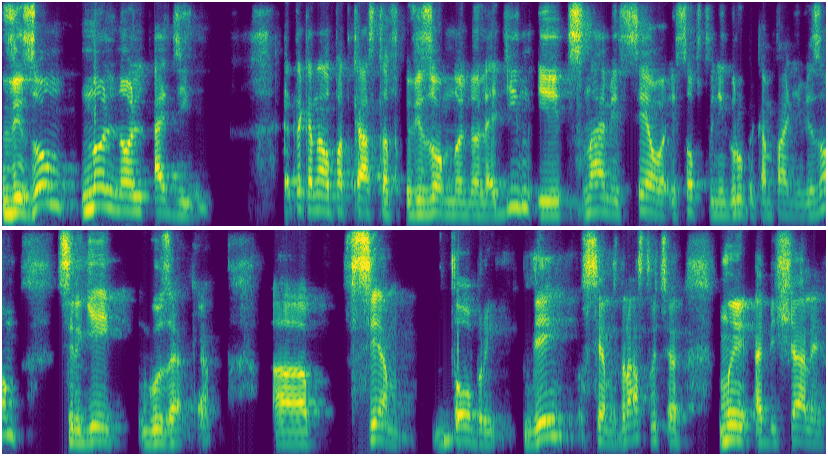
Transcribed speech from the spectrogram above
Визом 001. Это канал подкастов Визом 001 и с нами SEO и собственник группы компании Визом Сергей Гузенко. А, всем Добрый день, всем здравствуйте. Мы обещали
